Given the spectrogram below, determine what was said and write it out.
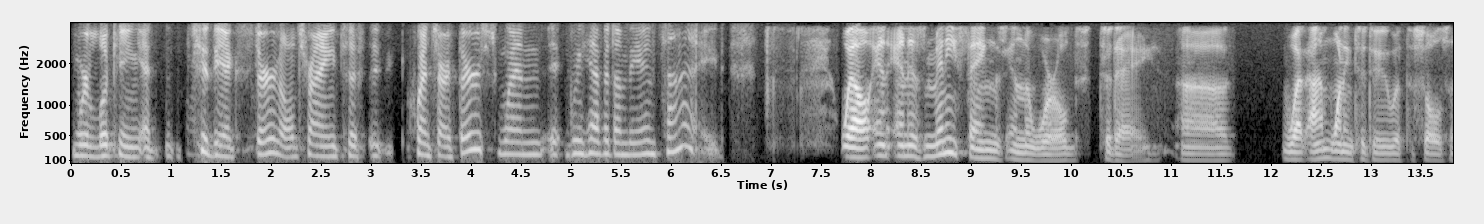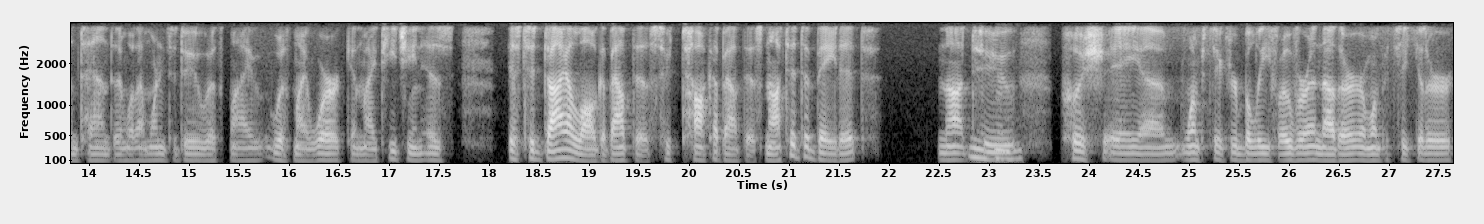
we're looking at to the external, trying to quench our thirst when it, we have it on the inside. Well, and and as many things in the world today, uh, what I'm wanting to do with the soul's intent and what I'm wanting to do with my with my work and my teaching is is to dialogue about this, to talk about this, not to debate it, not mm-hmm. to push a um, one particular belief over another or one particular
